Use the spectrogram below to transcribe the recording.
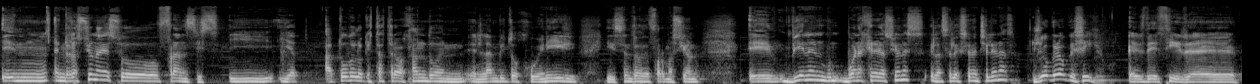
En, relación a eso, Francis, y, a, todo lo que estás trabajando en, el ámbito juvenil y centros de formación, eh, ¿vienen buenas generaciones en las selecciones chilenas? Yo creo que sí. Es decir, eh,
